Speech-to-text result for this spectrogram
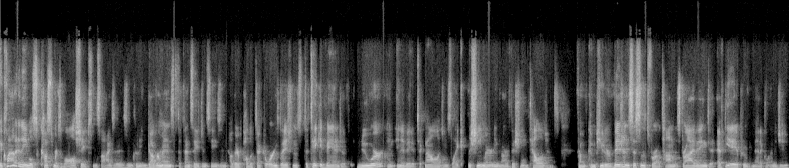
The cloud enables customers of all shapes and sizes, including governments, defense agencies, and other public sector organizations, to take advantage of newer and innovative technologies like machine learning and artificial intelligence. From computer vision systems for autonomous driving to FDA approved medical imaging,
